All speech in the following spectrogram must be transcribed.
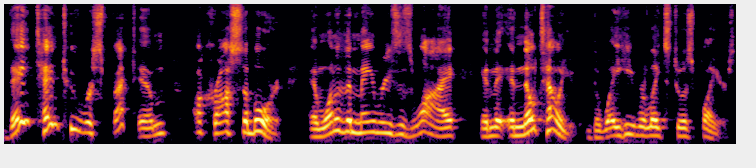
they tend to respect him across the board. And one of the main reasons why, and, and they'll tell you the way he relates to his players,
